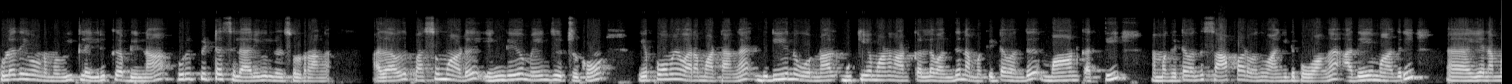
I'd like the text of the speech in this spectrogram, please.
குலதெய்வம் நம்ம வீட்டில் இருக்குது அப்படின்னா குறிப்பிட்ட சில அறிகுறிகள் சொல்கிறாங்க அதாவது பசுமாடு எங்கேயோ மேய்ஞ்சிட்டு இருக்கோம் எப்பவுமே வரமாட்டாங்க. திடீர்னு ஒரு நாள் முக்கியமான நாட்கள்ல வந்து நம்ம கிட்ட வந்து மான் கத்தி நம்ம கிட்ட வந்து சாப்பாடு வந்து வாங்கிட்டு போவாங்க. அதே மாதிரி நம்ம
